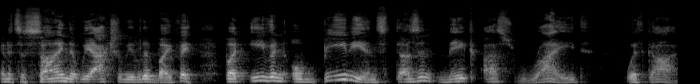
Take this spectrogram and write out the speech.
And it's a sign that we actually live by faith. But even obedience doesn't make us right with God.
